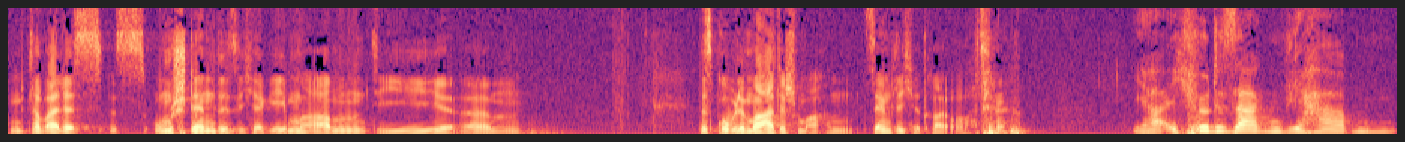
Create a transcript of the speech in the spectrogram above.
mittlerweile es, es, Umstände sich ergeben haben, die ähm, das problematisch machen, sämtliche drei Orte. Ja, ich würde sagen, wir haben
